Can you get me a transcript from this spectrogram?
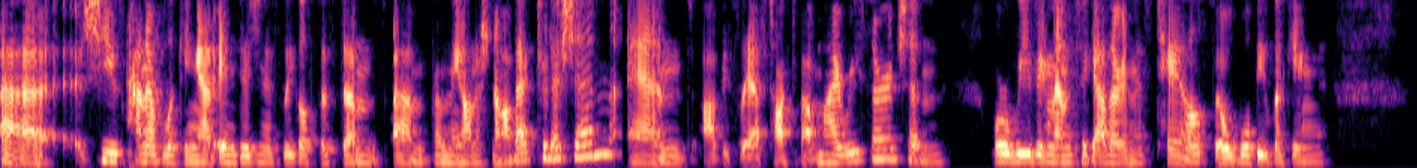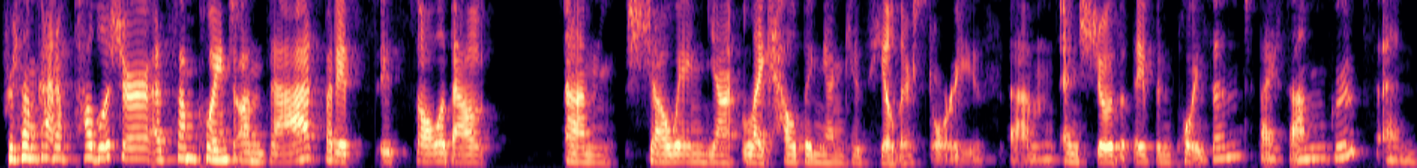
uh, she's kind of looking at indigenous legal systems um, from the Anishinaabe tradition. And obviously, I've talked about my research and we're weaving them together in this tale. So we'll be looking for some kind of publisher at some point on that. But it's it's all about um, showing young, like helping young kids heal their stories um, and show that they've been poisoned by some groups and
